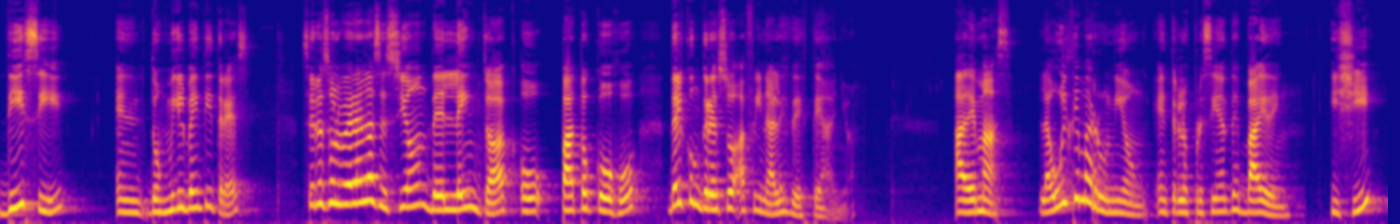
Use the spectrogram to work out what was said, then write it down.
DC en 2023 se resolverá en la sesión del lame duck o pato cojo del Congreso a finales de este año. Además, la última reunión entre los presidentes Biden y Xi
